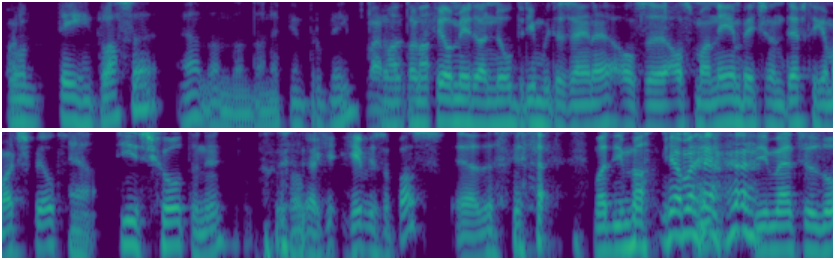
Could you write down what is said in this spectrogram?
gewoon tegen klasse, ja, dan, dan, dan heb je een probleem. Maar het Maar- had ook maar- veel meer dan 0-3 moeten zijn. Hè? Als, eh, als Mané een beetje een deftige match speelt. Ja. Tien schoten, hè. Ja, ge- geef eens een pas. Ja, dat- ja. Maar die, man, Ja, maar ja. die mensen willen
